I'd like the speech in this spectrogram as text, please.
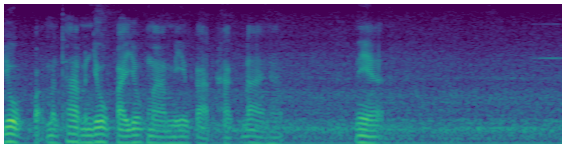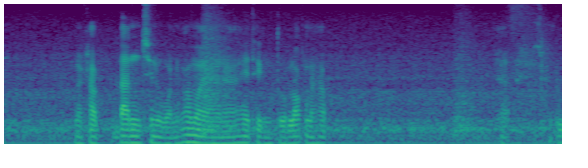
โยกมันถ้ามันโยกไปโยกมามีโอกาสหักได้นะครับ เนี่ยนะครับ ดันฉนวนเข้ามานะให้ถึงตัวล็อกนะครับดู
